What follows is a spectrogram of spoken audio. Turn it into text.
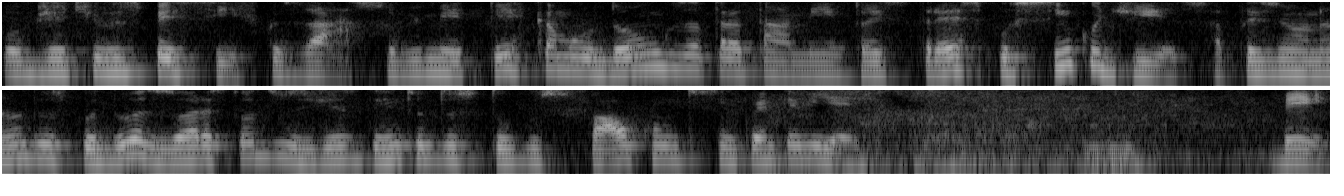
Objetivos específicos: A. Submeter camundongos a tratamento a estresse por cinco dias, aprisionando-os por duas horas todos os dias dentro dos tubos Falcon de 50 ml. B.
